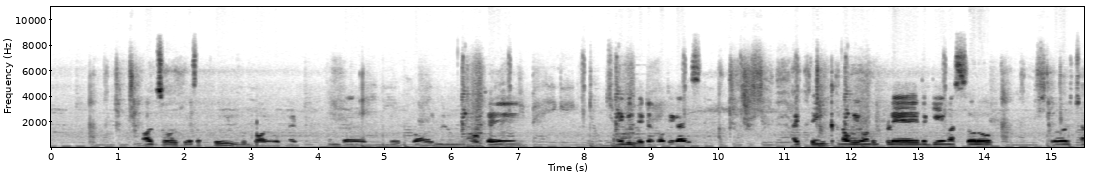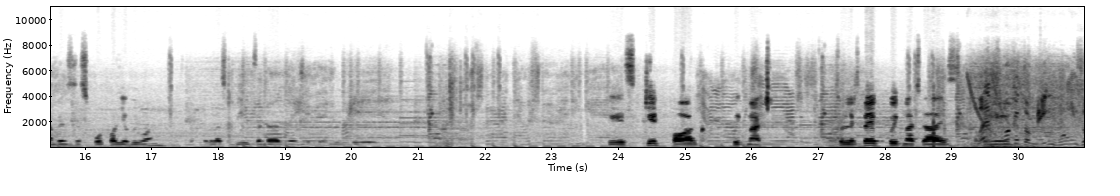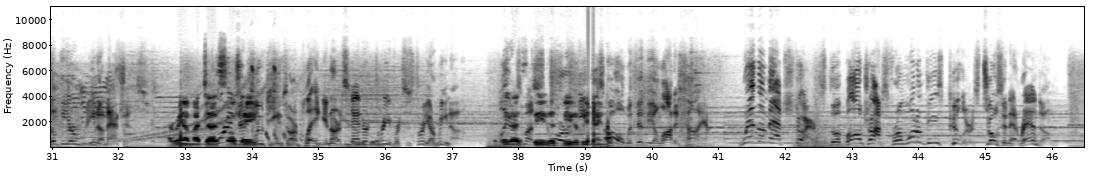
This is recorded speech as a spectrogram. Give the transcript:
Also, here's a free loot ball. Open it in the loot ball menu. Okay. Maybe later. Okay guys. I think now we want to play the game as solo. So champions is a sport for everyone. As well as be gender. Okay, skate park, quick match. So let's play a quick match, guys. Let's Okay, look at the main rules of the arena matches. arena The matches. orange Okay, and blue teams are playing in our standard Okay. 3 versus 3 arena. okay, guys. must Three, this score three, a three, you missed know. goal within the allotted time. When the match starts, the ball drops from one of these pillars chosen at random.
